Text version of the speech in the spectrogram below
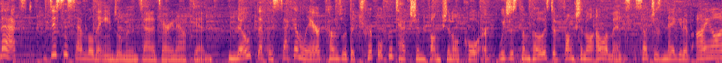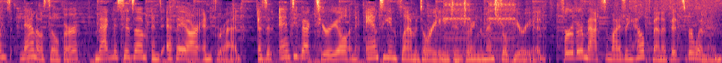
Next, disassemble the Angel Moon sanitary napkin. Note that the second layer comes with a triple protection functional core, which is composed of functional elements such as negative ions, nanosilver, magnetism, and FAR infrared, as an antibacterial and anti inflammatory agent during the menstrual period, further maximizing health benefits for women.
